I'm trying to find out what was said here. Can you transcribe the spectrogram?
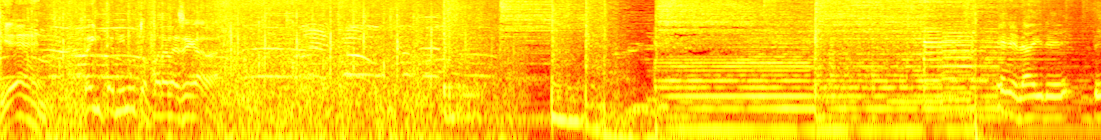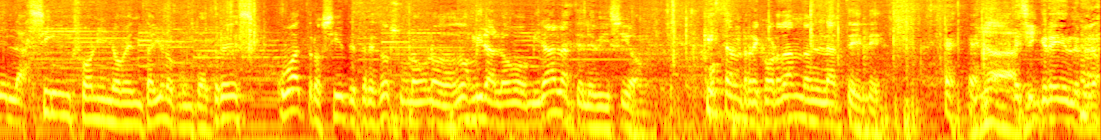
Bien, 20 minutos para la llegada. En el aire de la Symphony 91.3 47321122. Mira, Lobo, mira la televisión. ¿Qué están recordando en la tele? Mirá, es sí. increíble, pero.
